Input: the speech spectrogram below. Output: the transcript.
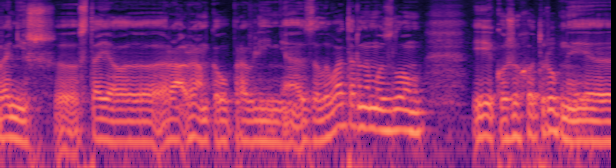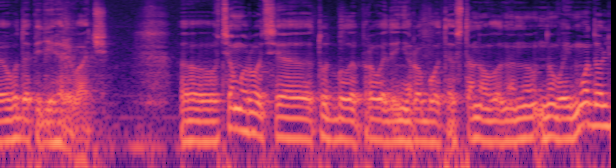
раніше е, стояла рамка управління з елеваторним узлом і кожухотрубний е, водопідігрівач. Е, В цьому році е, тут були проведені роботи, встановлено ну- новий модуль. е,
